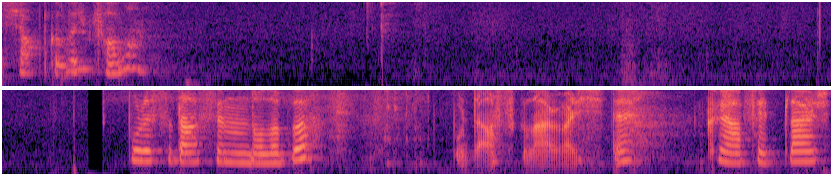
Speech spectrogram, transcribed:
şapkaları falan. Burası da Asya'nın dolabı. Burada askılar var işte. Kıyafetler.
